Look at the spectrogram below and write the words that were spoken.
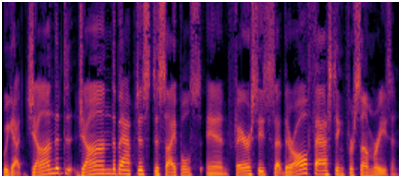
we got John the John the Baptist disciples and Pharisees. They're all fasting for some reason.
